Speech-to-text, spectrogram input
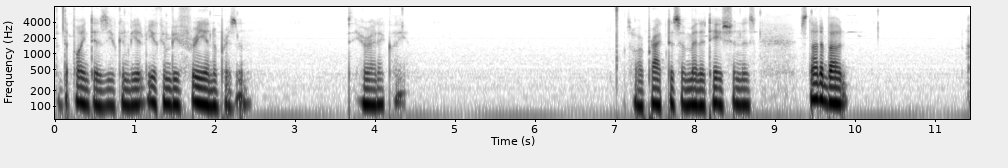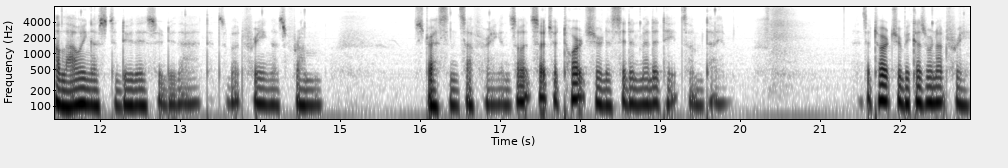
But the point is you can be you can be free in a prison theoretically. So our practice of meditation is it's not about allowing us to do this or do that. It's about freeing us from stress and suffering. And so it's such a torture to sit and meditate sometimes. It's a torture because we're not free.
